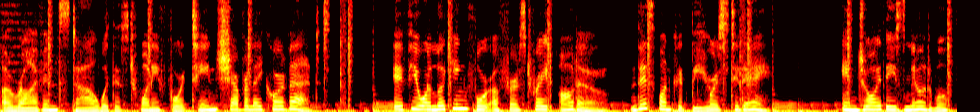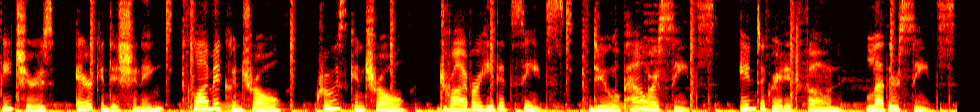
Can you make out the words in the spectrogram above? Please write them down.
Arrive in style with this 2014 Chevrolet Corvette. If you are looking for a first-rate auto, this one could be yours today. Enjoy these notable features, air conditioning, climate control, cruise control, driver heated seats, dual power seats, integrated phone, leather seats,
